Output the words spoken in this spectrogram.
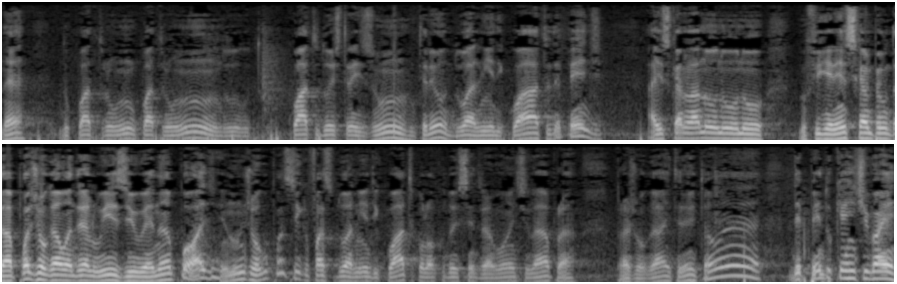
né? Do 4-1, 4-1, do 4-2-3-1, entendeu? Do linha de 4, depende. Aí os caras lá no, no, no, no Figueirense, os caras me perguntavam, pode jogar o André Luiz e o Enan? Pode. Num jogo pode ser que eu faça duas linhas de quatro, coloco dois centroavantes lá para jogar, entendeu? Então, é, depende do que a gente vai,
